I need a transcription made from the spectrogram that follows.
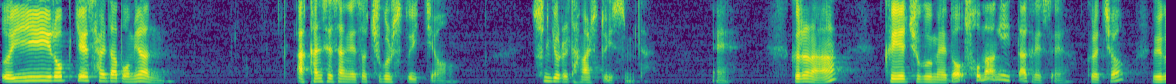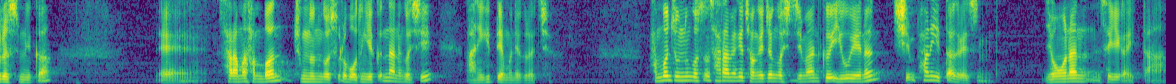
의롭게 살다 보면 악한 세상에서 죽을 수도 있죠. 순교를 당할 수도 있습니다. 예. 그러나 그의 죽음에도 소망이 있다 그랬어요. 그렇죠? 왜 그렇습니까? 예, 사람은 한번 죽는 것으로 모든 게 끝나는 것이 아니기 때문에 그렇죠. 한번 죽는 것은 사람에게 정해진 것이지만 그 이후에는 심판이 있다 그랬습니다. 영원한 세계가 있다.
